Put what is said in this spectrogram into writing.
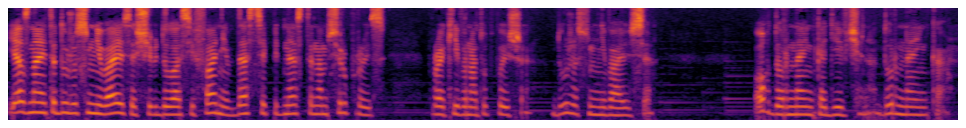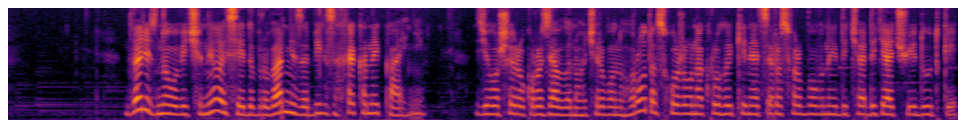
Я, знаєте, дуже сумніваюся, що бідоласі Фані вдасться піднести нам сюрприз, про який вона тут пише. Дуже сумніваюся. Ох, дурненька дівчина, дурненька. Двері знову відчинилися, і до броварні забіг захеканий кайні. З його широко роззявленого червоного рота, схожого на круглий кінець розфарбованої дитя... дитячої дудки,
